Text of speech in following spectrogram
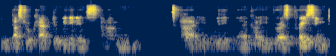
industrial character within its um, uh, within the kind of Inveresk precinct,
